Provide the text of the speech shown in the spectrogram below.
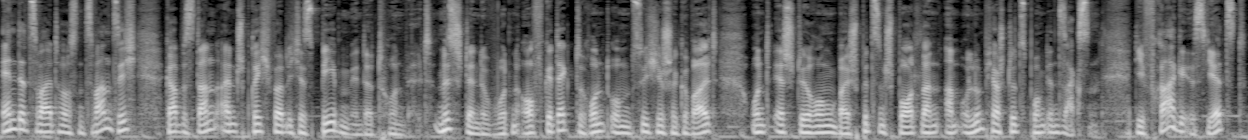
Ende 2020 gab es dann ein sprichwörtliches Beben in der Turnwelt. Missstände wurden aufgedeckt rund um psychische Gewalt und Essstörungen bei Spitzensportlern am Olympiastützpunkt in Sachsen. Die Frage ist jetzt,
